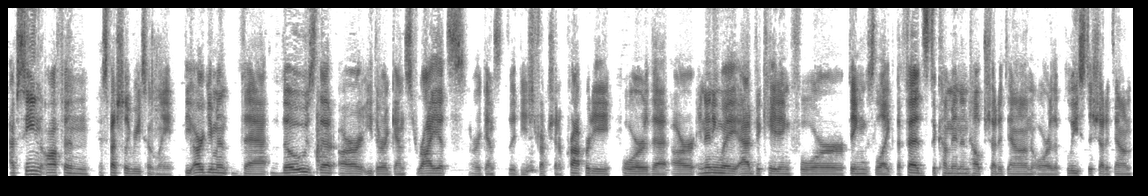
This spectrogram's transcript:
I've seen often, especially recently, the argument that those that are either against riots or against the destruction of property or that are in any way advocating for things like the feds to come in and help shut it down or the police to shut it down,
